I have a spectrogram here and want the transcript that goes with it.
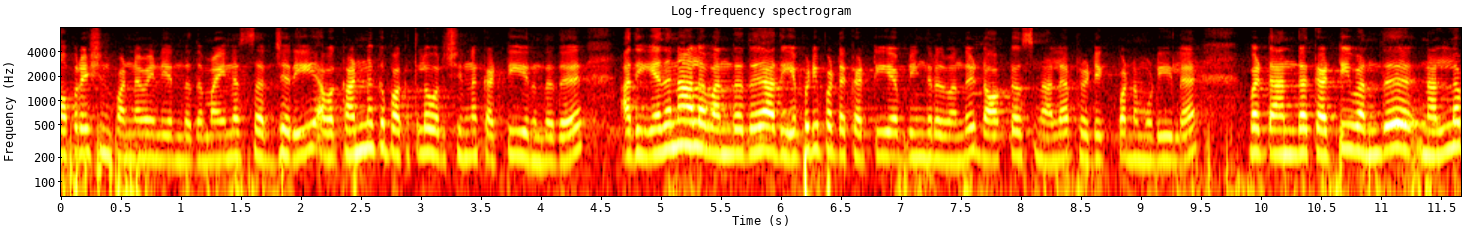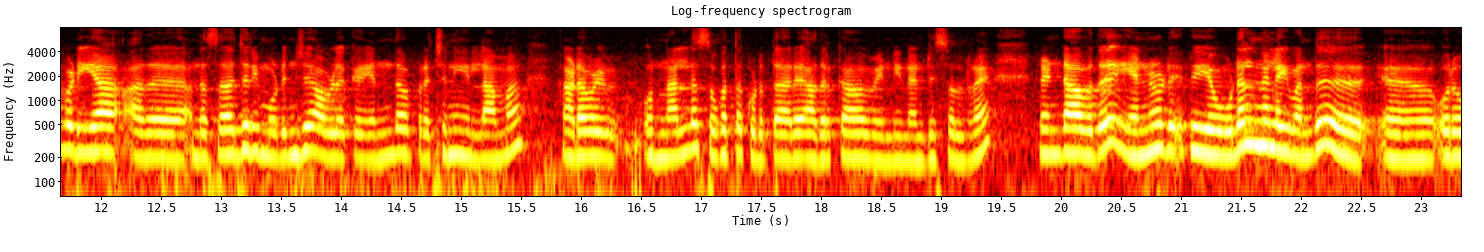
ஆப்ரேஷன் பண்ண வேண்டியிருந்தது. மைனஸ் சர்ஜரி அவள் கண்ணுக்கு பக்கத்தில் ஒரு சின்ன கட்டி இருந்தது. அது எதனால் வந்தது? அது எப்படிப்பட்ட கட்டி அப்படிங்கிறது வந்து டாக்டர்ஸ்னால ப்ரிடிக்ட் பண்ண முடியல. பட் அந்த கட்டி வந்து நல்லபடியாக அது அந்த சர்ஜரி முடிஞ்சு அவளுக்கு எந்த பிரச்சனையும் இல்லாமல் கடவுள் ஒரு நல்ல சுகத்தை கொடுத்தாரு. அதற்காக வேண்டி நன்றி சொல்கிறேன் ரெண்டாவது என்னுடைய உடல்நிலை வந்து ஒரு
